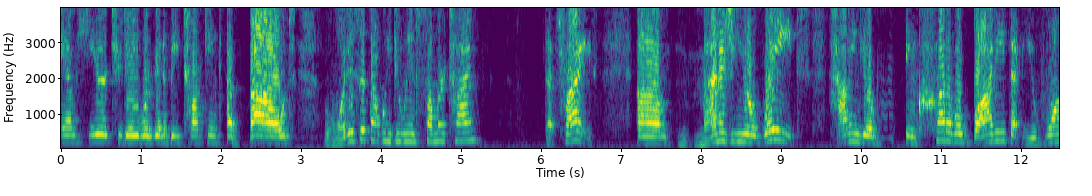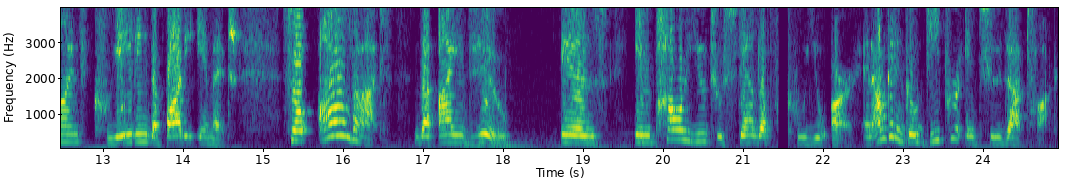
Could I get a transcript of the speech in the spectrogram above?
am here today. We're going to be talking about what is it that we do in summertime? That's right. Um, managing your weight, having your incredible body that you want, creating the body image. So all that that I do is empower you to stand up for who you are. And I'm going to go deeper into that talk.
